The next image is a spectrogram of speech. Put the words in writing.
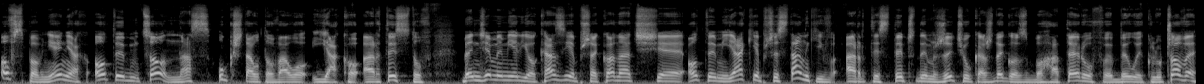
o wspomnieniach, o tym, co nas ukształtowało jako artystów. Będziemy mieli okazję przekonać się o tym, jakie przystanki w artystycznym życiu każdego z bohaterów były kluczowe,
